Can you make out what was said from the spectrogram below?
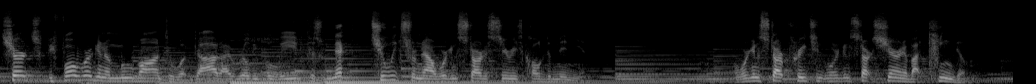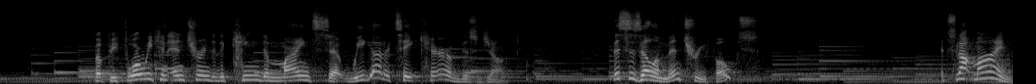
Church, before we're going to move on to what God I really believe, because next two weeks from now we're going to start a series called Dominion. And We're going to start preaching, we're going to start sharing about kingdom. But before we can enter into the kingdom mindset, we got to take care of this junk. This is elementary, folks. It's not mine.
